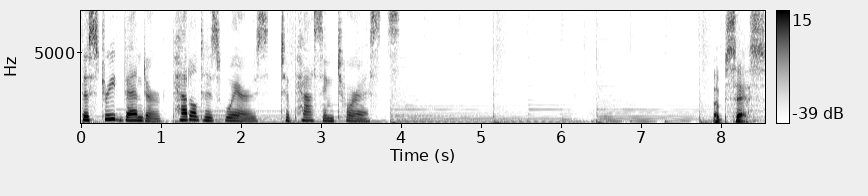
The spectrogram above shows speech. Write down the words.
The street vendor peddled his wares to passing tourists. Obsess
